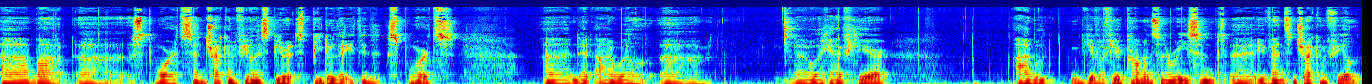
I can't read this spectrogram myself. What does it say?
uh, about uh, sports and track and field and speed, speed related sports uh, that I will uh, I will have here. I will give a few comments on recent uh, events in track and field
